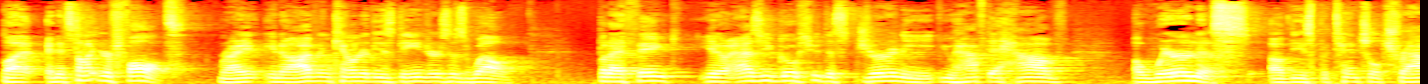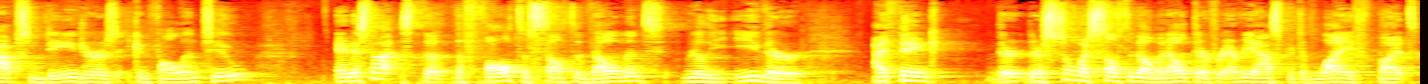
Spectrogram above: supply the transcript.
but, and it's not your fault, right? You know, I've encountered these dangers as well. But I think, you know, as you go through this journey, you have to have awareness of these potential traps and dangers that you can fall into. And it's not the, the fault of self development really either. I think there, there's so much self development out there for every aspect of life, but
